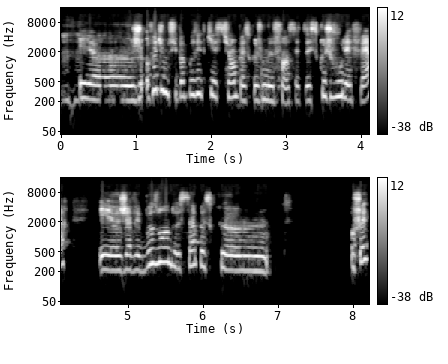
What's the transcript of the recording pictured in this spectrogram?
Mm-hmm. Et en fait, je me suis pas posé de questions parce que je me, enfin, c'était ce que je voulais faire et j'avais besoin de ça parce que en fait,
